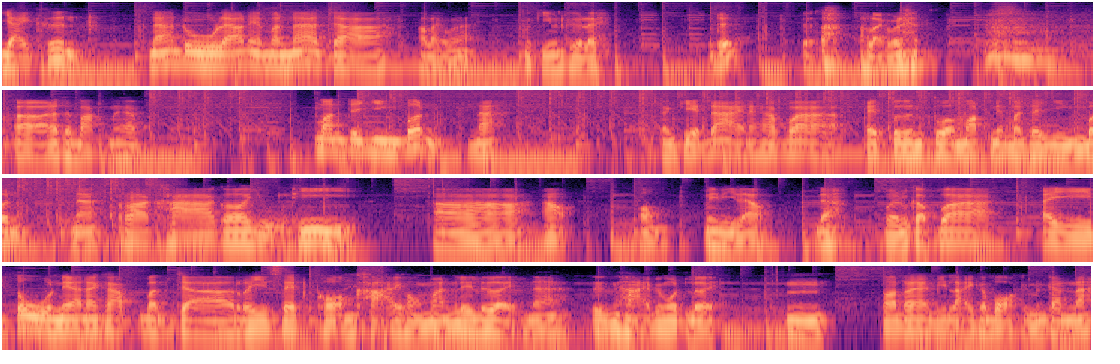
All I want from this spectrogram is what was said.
ใหญ่ขึ้นนะดูแล้วเนี่ยมันน่าจะอะไรวะนะเมื่อกี้มันคืออะไรเด้ออะไรวะเนี่ย น่าจะบักนะครับ มันจะยิงเบิ้ลนะ สังเกตได้นะครับว่าไอ้ปืนตัวมอดเนี่ยมันจะยิงเบิ้ลนะ ราคาก็อยู่ที่อ่าอ้าวพอมไม่มีแล้วนะเหมือนกับว่าไอ้ตู้เนี่ยนะครับ มันจะรีเซ็ตของขายของมันเรื่อยๆนะซึ่งหายไปหมดเลย อืม ตอนแรกมีหลายกระบอกอยู่เหมือนกันนะ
